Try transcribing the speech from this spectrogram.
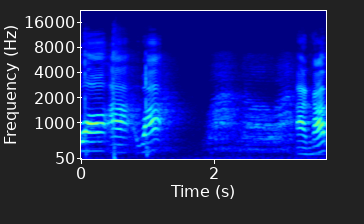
วออะวะ อ่านครับ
